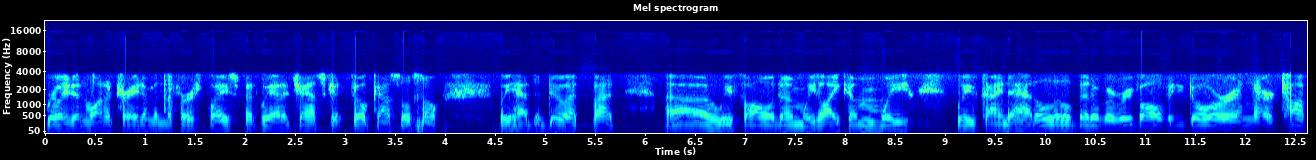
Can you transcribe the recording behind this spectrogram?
really didn't want to trade him in the first place, but we had a chance to get Phil Kessel, so we had to do it. But uh, we followed him. We like him. We we've kind of had a little bit of a revolving door in our top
